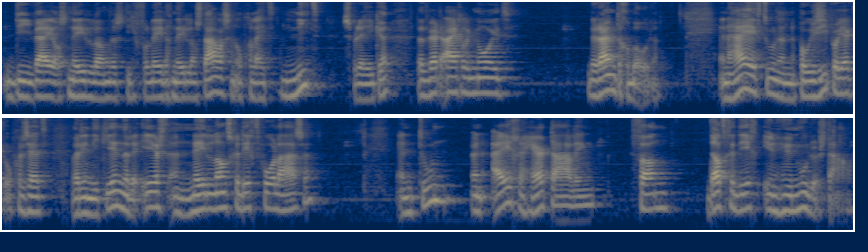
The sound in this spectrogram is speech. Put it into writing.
die wij als Nederlanders, die volledig Nederlandstalig zijn opgeleid, niet spreken, dat werd eigenlijk nooit de ruimte geboden. En hij heeft toen een poëzieproject opgezet waarin die kinderen eerst een Nederlands gedicht voorlazen en toen een eigen hertaling van dat gedicht in hun moederstaal.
